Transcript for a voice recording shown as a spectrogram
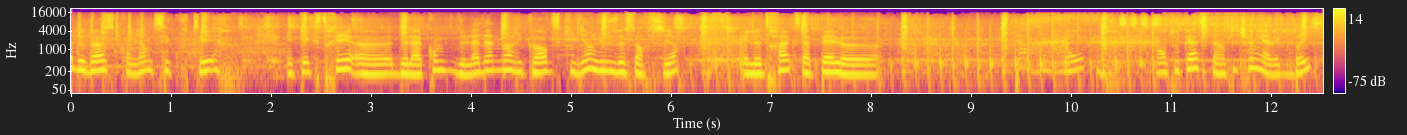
Pas d'audace qu'on vient de s'écouter est extrait euh, de la comp de l'Adano Records qui vient juste de sortir. Et le track s'appelle. Euh... En tout cas, c'était un featuring avec Brice.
